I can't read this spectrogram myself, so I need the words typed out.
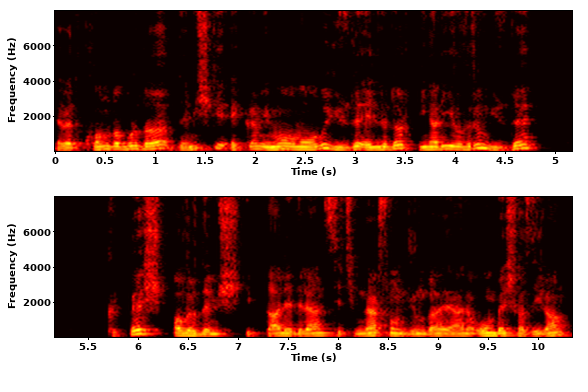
Evet konuda burada demiş ki Ekrem İmamoğlu %54, Binali Yıldırım %45 alır demiş. İptal edilen seçimler sonucunda yani 15 Haziran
